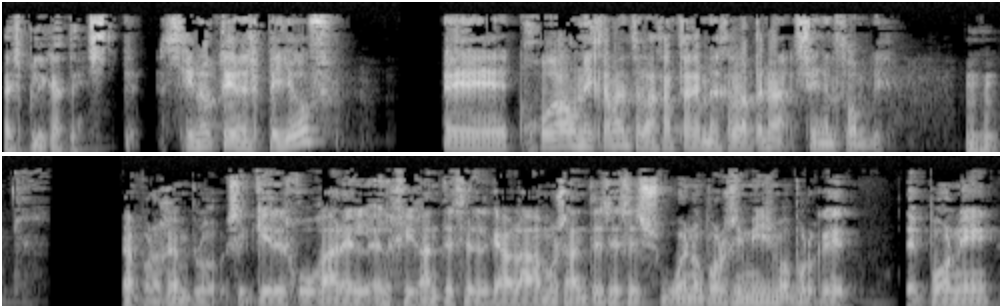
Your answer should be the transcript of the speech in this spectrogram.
Explícate. Si no tienes payoff, eh, juega únicamente las cartas que merezcan la pena sin el zombie. O sea, por ejemplo, si quieres jugar el, el gigante ese del que hablábamos antes, ese es bueno por sí mismo porque te pone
